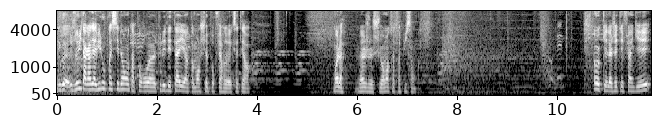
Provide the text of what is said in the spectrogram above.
Donc euh, je vous invite à regarder la vidéo précédente hein, pour euh, tous les détails, comment je fais pour faire, euh, etc. Voilà, là je, je, suis vraiment très très puissant. Ok, là j'ai été flingué.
